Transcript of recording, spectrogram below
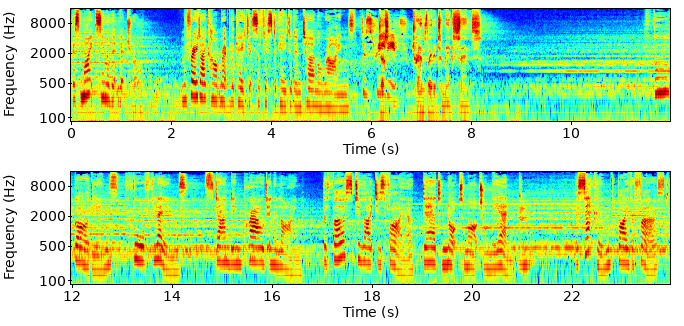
This might seem a bit literal. I'm afraid I can't replicate its sophisticated internal rhymes. just read Just it. translate it to make sense. Four guardians, four flames, standing proud in a line. The first to light his fire dared not march on the end. The second, by the first,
